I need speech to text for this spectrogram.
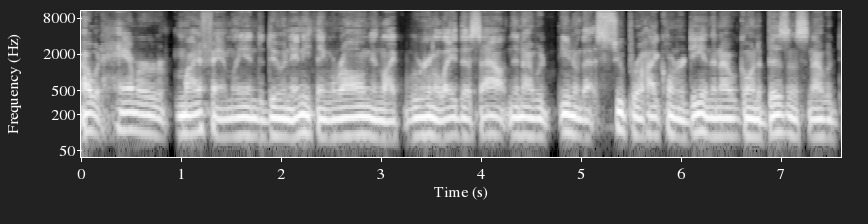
I would hammer my family into doing anything wrong and like we're going to lay this out, and then I would you know that super high corner D, and then I would go into business and I would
